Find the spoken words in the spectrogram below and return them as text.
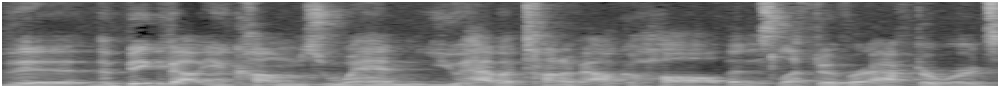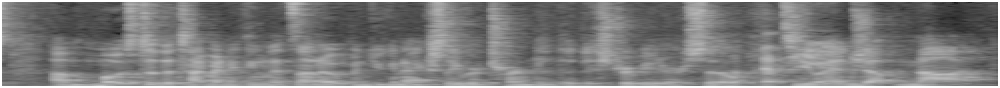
the the big value comes when you have a ton of alcohol that is left over afterwards. Um, most of the time, anything that's unopened, you can actually return to the distributor. So That's you huge. end up not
